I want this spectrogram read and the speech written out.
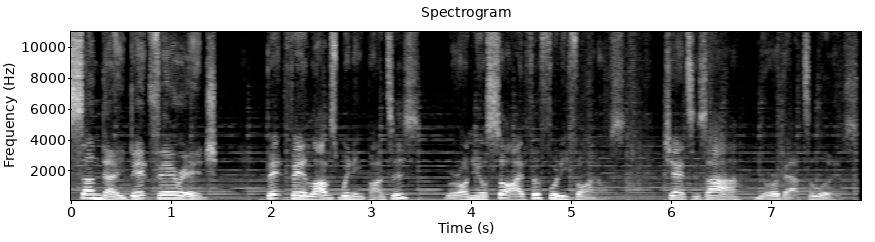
Sunday Betfair Edge. Betfair loves winning punters. We're on your side for footy finals. Chances are you're about to lose.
